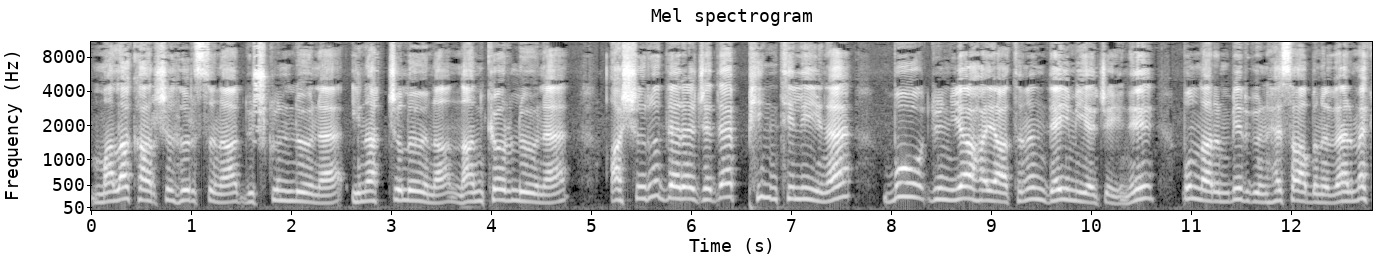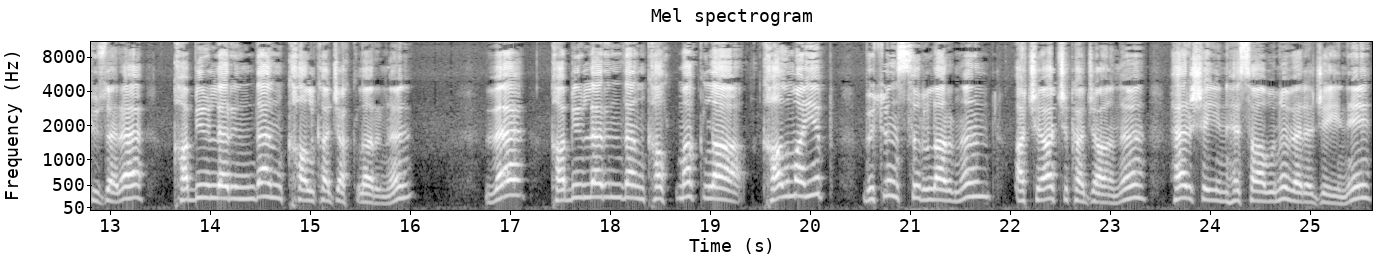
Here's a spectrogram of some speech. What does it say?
mala karşı hırsına, düşkünlüğüne, inatçılığına, nankörlüğüne, aşırı derecede pintiliğine bu dünya hayatının değmeyeceğini, bunların bir gün hesabını vermek üzere kabirlerinden kalkacaklarını ve kabirlerinden kalkmakla kalmayıp bütün sırlarının açığa çıkacağını, her şeyin hesabını vereceğini,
